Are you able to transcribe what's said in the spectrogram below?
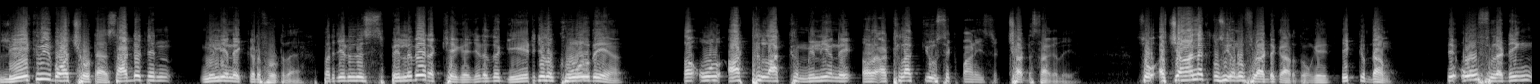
ਲੇਕ ਵੀ ਬਹੁਤ ਛੋਟਾ ਹੈ। 3.5 ਮਿਲੀਅਨ ਏਕੜ ਫੁੱਟ ਦਾ ਪਰ ਜਿਹੜੇ ਉਹਦੇ ਸਪਿਲਵੇ ਰੱਖੇ ਗਏ, ਜਿਹੜੇ ਉਹਦੇ ਗੇਟ ਜਦੋਂ ਖੋਲਦੇ ਆ ਤਾਂ ਉਹ 8 ਲੱਖ ਮਿਲੀਅਨ 8 ਲੱਖ ਕਿਊਸਿਕ ਪਾਣੀ ਛੱਡ ਸਕਦੇ ਆ। ਸੋ ਅਚਾਨਕ ਤੁਸੀਂ ਉਹਨੂੰ ਫਲੱਡ ਕਰ ਦੋਗੇ, ਇੱਕਦਮ। ਤੇ ਉਹ ਫਲੱਡਿੰਗ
